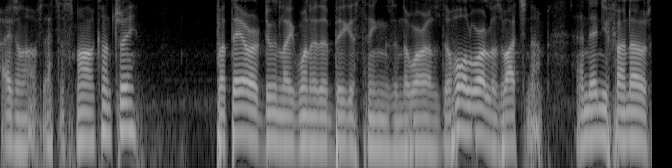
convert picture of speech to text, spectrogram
I don't know if that's a small country, but they were doing like one of the biggest things in the world. The whole world was watching them, and then you found out,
